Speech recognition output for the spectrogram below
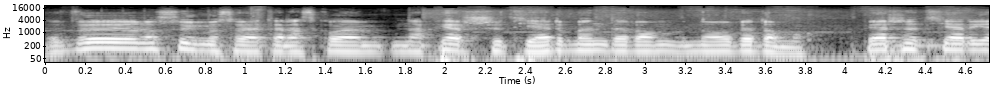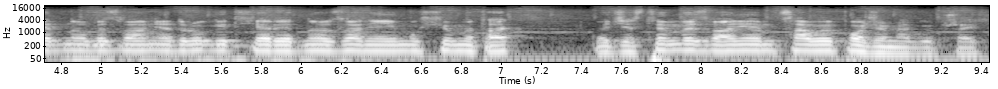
Wylosujmy sobie teraz kołem na pierwszy tier. Będę wam, no wiadomo, pierwszy tier jedno wyzwanie, drugi tier jedno wyzwanie i musimy tak, wiecie, z tym wyzwaniem cały poziom jakby przejść.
